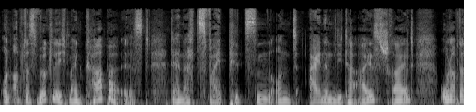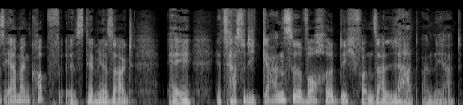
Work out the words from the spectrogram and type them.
Und ob das wirklich mein Körper ist, der nach zwei Pizzen und einem Liter Eis schreit, oder ob das eher mein Kopf ist, der mir sagt, ey, jetzt hast du die ganze Woche dich von Salat ernährt.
